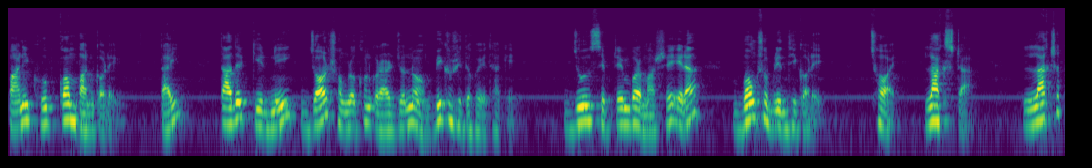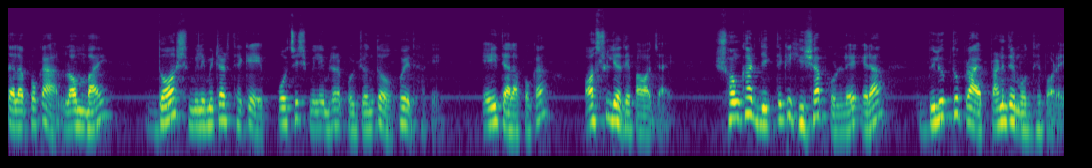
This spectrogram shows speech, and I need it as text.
পানি খুব কম পান করে, তাই তাদের কিডনি জল সংরক্ষণ করার জন্য বিকশিত হয়ে থাকে। জুন, সেপ্টেম্বর মাসে এরা বংশবৃদ্ধি করে। ছয়, লাক্সটা। লাক্সা তেলাপোকা লম্বায় দশ মিলিমিটার থেকে পঁচিশ মিলিমিটার পর্যন্ত হয়ে থাকে। এই তেলাপোকা অস্ট্রেলিয়াতে পাওয়া যায়। সংখ্যার দিক থেকে হিসাব করলে এরা বিলুপ্ত প্রায় প্রাণীদের মধ্যে পড়ে।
